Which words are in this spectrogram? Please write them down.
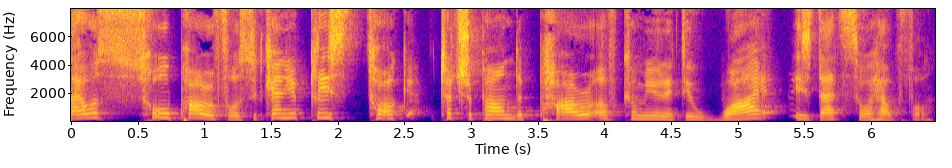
that was so powerful. So can you please talk touch upon the power of community? Why is that so helpful?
